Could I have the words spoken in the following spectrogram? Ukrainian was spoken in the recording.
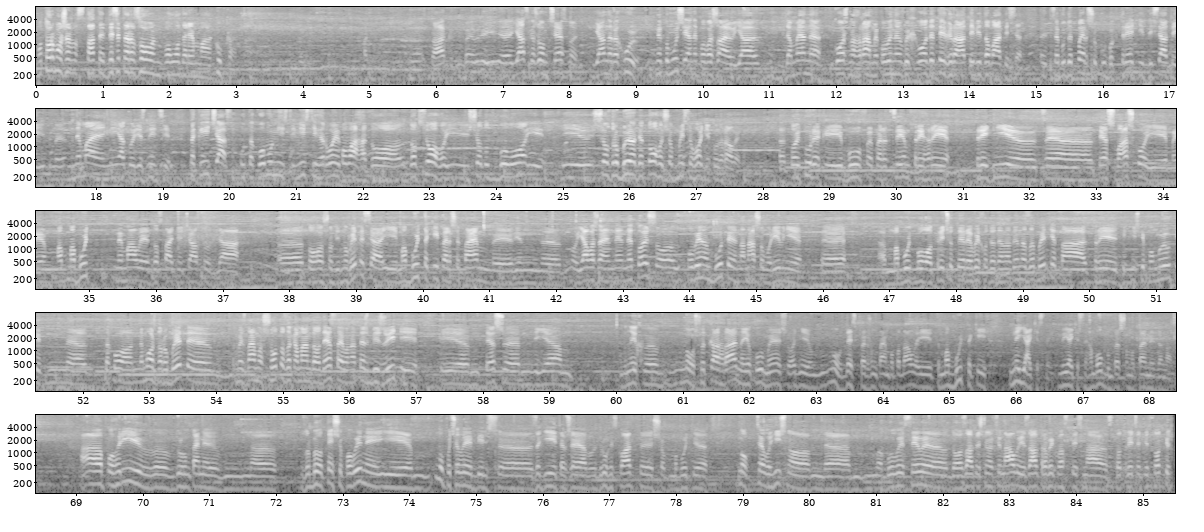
мотор може стати десятиразовим володарем Кубка. Так, е, я скажу вам чесно, я не рахую. Не тому, що я не поважаю. Я для мене кожна гра, ми повинні виходити, грати, віддаватися. Це буде перший кубок, третій, десятий. Немає ніякої різниці. Такий час у такому місті, місті героїв, повага до, до всього, і що тут було, і, і що зробили для того, щоб ми сьогодні тут грали. Той тур, який був перед цим, три гри, три дні, е, це теж важко, і ми, мабуть, не мали достатньо часу для е, того, щоб відновитися. І, мабуть, такий перший тайм е, він ну я вважаю не, не той, що повинен бути на нашому рівні. Мабуть, було 3-4 виходи один на один на забиті та три технічні помилки. Такого не можна робити. Ми знаємо, що то за команда Одеса, і вона теж біжить і, і е, теж е, є в них ну, швидка гра, на яку ми сьогодні ну, десь в першому таймі попадали. І, мабуть, такий неякісний, неякісний гамбол був в першому таймі для нас. А по грі в, в другому таймі е, зробили те, що повинні, і ну, почали більш е, задіяти вже другий склад, е, щоб, мабуть, е, ну, це логічно, е, були сили до завтрашнього фіналу і завтра викластись на 130%.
